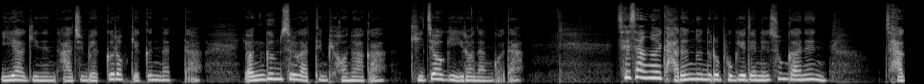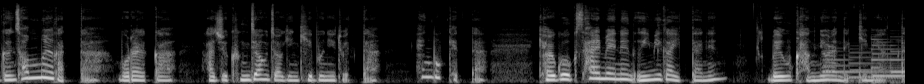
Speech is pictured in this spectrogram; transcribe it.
이야기는 아주 매끄럽게 끝났다. 연금술 같은 변화가 기적이 일어난 거다. 세상을 다른 눈으로 보게 되는 순간은 작은 선물 같다. 뭐랄까, 아주 긍정적인 기분이 됐다. 행복했다. 결국 삶에는 의미가 있다는 매우 강렬한 느낌이었다.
